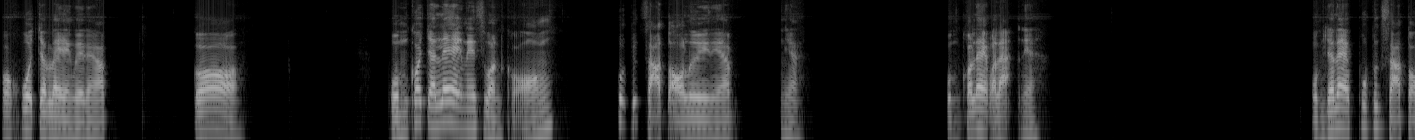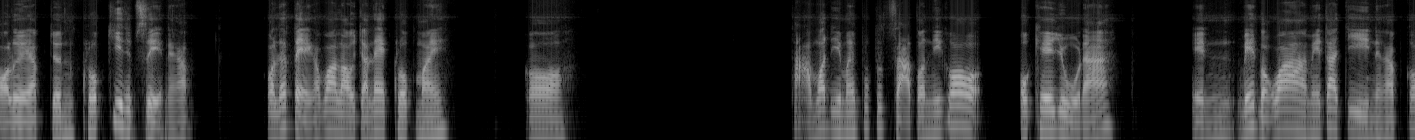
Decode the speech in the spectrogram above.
ก็โคตรจะแรงเลยนะครับ ก็ ผมก็จะแลกในส่วนของพูดปรึกษาต่อเลยนะครับ เนี่ย ผมก็แลกมาแล้วเนี่ย ผมจะแลกผู้ปรึกษาต่อเลยครับ จนครบยี่สิบเศษนะครับ ก็แล้วแต่ครับว่าเราจะแลกครบไหมก็ ถามว่าดีไหมผู้ปรึกษาตอนนี้ก็โอเคอยู่นะ เห็นเบสบอกว่าเมตาจีนนะครับ ก็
